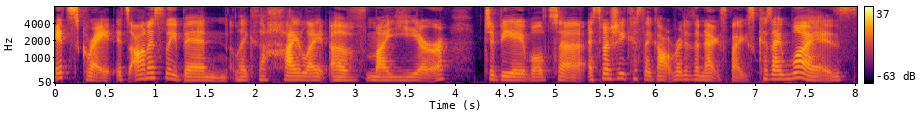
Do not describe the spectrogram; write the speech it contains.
It's great. It's honestly been like the highlight of my year to be able to especially because they got rid of the nextbikes. Because i was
